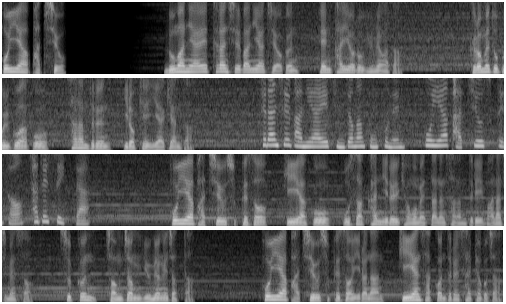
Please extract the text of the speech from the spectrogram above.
호이아 바치오 루마니아의 트란실바니아 지역은 뱀파이어로 유명하다. 그럼에도 불구하고 사람들은 이렇게 이야기한다. 트란실바니아의 진정한 공포는 호이아 바치오 숲에서 찾을 수 있다. 호이아 바치우 숲에서 기이하고 오싹한 일을 경험했다는 사람들이 많아지면서 숲은 점점 유명해졌다. 호이아 바치우 숲에서 일어난 기이한 사건들을 살펴보자.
